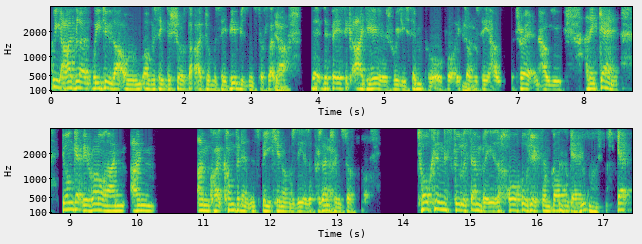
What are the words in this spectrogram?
we, I've learned we do that on obviously the shows that I've done with CBeebies and stuff like yeah. that. The, the, basic idea is really simple, but it's yeah. obviously how you portray it and how you. And again, don't get me wrong, I'm I'm I'm quite confident in speaking, obviously as a presenter and stuff. talking in the school assembly is a whole different ballgame. get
